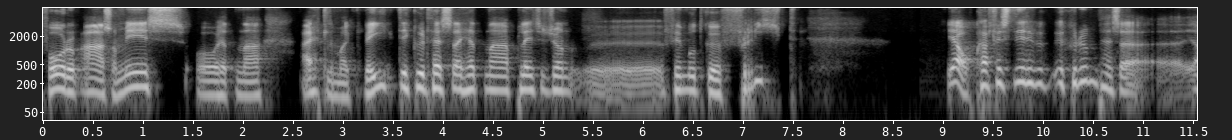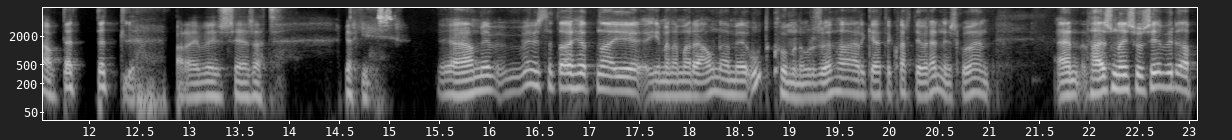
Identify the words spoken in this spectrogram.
fórum aðeins á mis og hérna ætlum að veit ykkur þessa hérna PlayStation uh, 5 útgöfu frítt. Já, hvað finnst þér ykkur, ykkur um þessa uh, já, de- dellu, bara ef við segja satt Bjarki. Já, mér, mér finnst þetta hérna, ég, ég menna maður er ánægð með útkomuna úr þessu, það er ekki að hvert yfir henni, sko, en, en það er svona eins og sé verið að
